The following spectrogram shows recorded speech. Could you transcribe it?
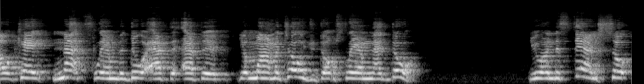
Okay, not slam the door after after your mama told you don't slam that door. You understand? So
